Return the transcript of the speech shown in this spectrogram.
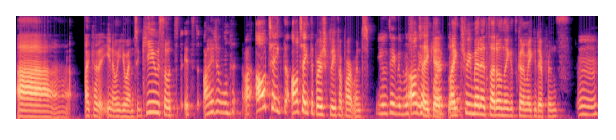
uh, I kind of, you know, you went to queue, so it's, it's. I don't. I'll take the, I'll take the Burj Khalifa apartment. You'll take the Burj I'll Khalifa take it. apartment? Like three minutes, I don't think it's going to make a difference. Mm,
